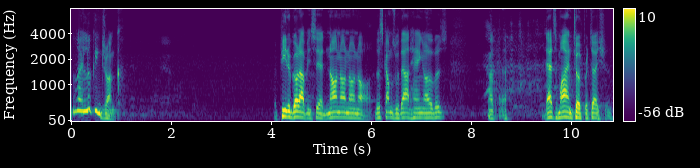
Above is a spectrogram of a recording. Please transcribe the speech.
They're looking drunk. But Peter got up and said, No, no, no, no. This comes without hangovers. That's my interpretation.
